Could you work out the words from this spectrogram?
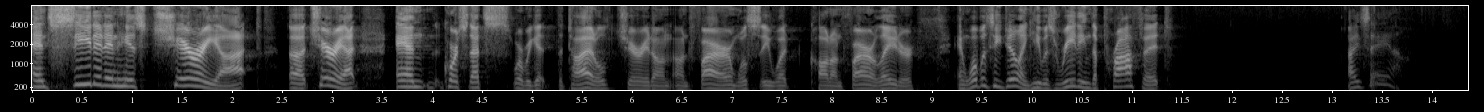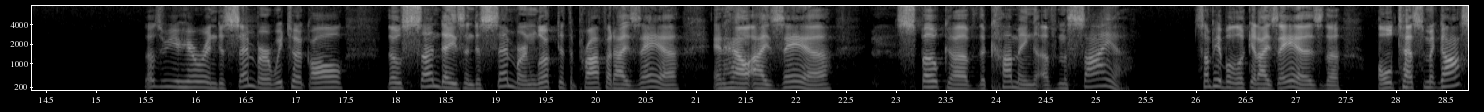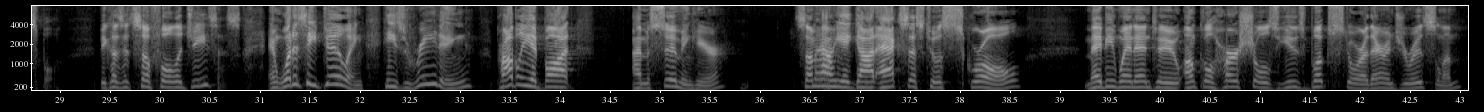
and seated in his chariot, uh, chariot. And of course, that's where we get the title, Chariot on, on Fire, and we'll see what caught on fire later. And what was he doing? He was reading the prophet Isaiah. Those of you here in December, we took all those Sundays in December and looked at the prophet Isaiah and how Isaiah spoke of the coming of Messiah. Some people look at Isaiah as the Old Testament gospel because it's so full of Jesus. And what is he doing? He's reading, probably had bought, I'm assuming here, somehow he had got access to a scroll, maybe went into Uncle Herschel's used bookstore there in Jerusalem.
